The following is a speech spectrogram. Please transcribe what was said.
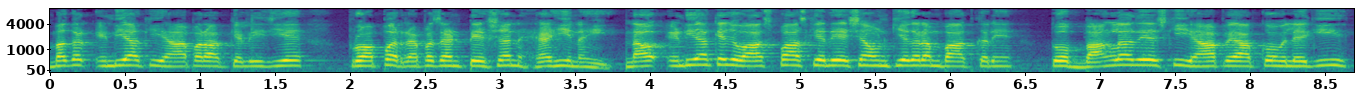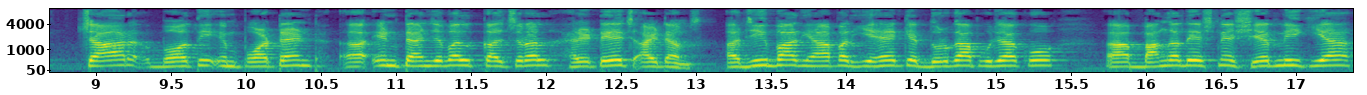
मगर इंडिया की यहाँ पर आप कह लीजिए प्रॉपर रिप्रेजेंटेशन है ही नहीं। ना इंडिया के जो आसपास के देश हैं, उनकी अगर हम बात करें तो बांग्लादेश की यहाँ पे आपको मिलेगी चार बहुत ही important intangible cultural heritage items अजीब बात यहाँ पर यह है कि दुर्गा पूजा को uh, बांग्लादेश ने शेयर नहीं किया।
